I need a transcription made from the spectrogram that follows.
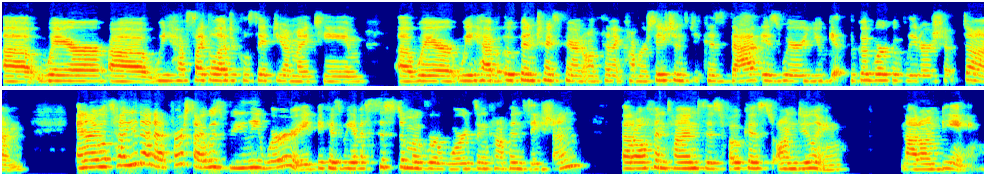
uh, where uh, we have psychological safety on my team, uh, where we have open, transparent, authentic conversations, because that is where you get the good work of leadership done. And I will tell you that at first I was really worried because we have a system of rewards and compensation that oftentimes is focused on doing, not on being.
